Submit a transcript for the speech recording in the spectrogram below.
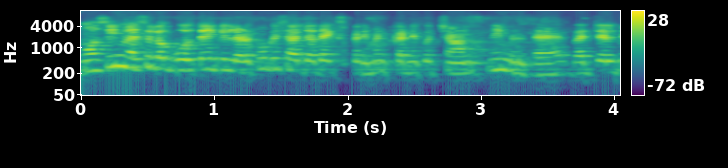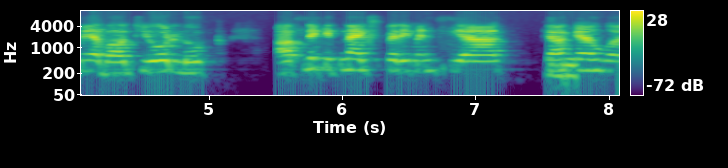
Mohsin वैसे लोग बोलते हैं कि लड़कों के साथ ज़्यादा एक्सपेरिमेंट करने को चांस नहीं मिलता है but tell me about your look आपने कितना एक्सपेरिमेंट किया क्या क्या हुआ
